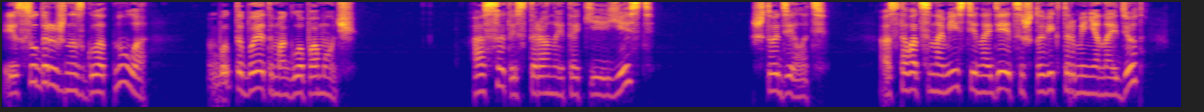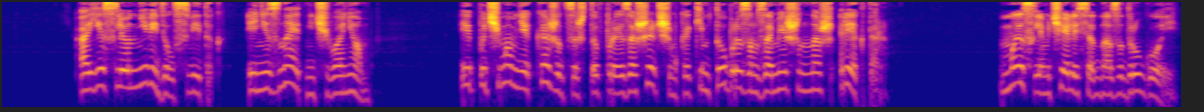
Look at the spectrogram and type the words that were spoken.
и судорожно сглотнула, будто бы это могло помочь. «А с этой стороны такие есть?» «Что делать? Оставаться на месте и надеяться, что Виктор меня найдет? А если он не видел свиток и не знает ничего о нем? И почему мне кажется, что в произошедшем каким-то образом замешан наш ректор?» Мысли мчались одна за другой,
